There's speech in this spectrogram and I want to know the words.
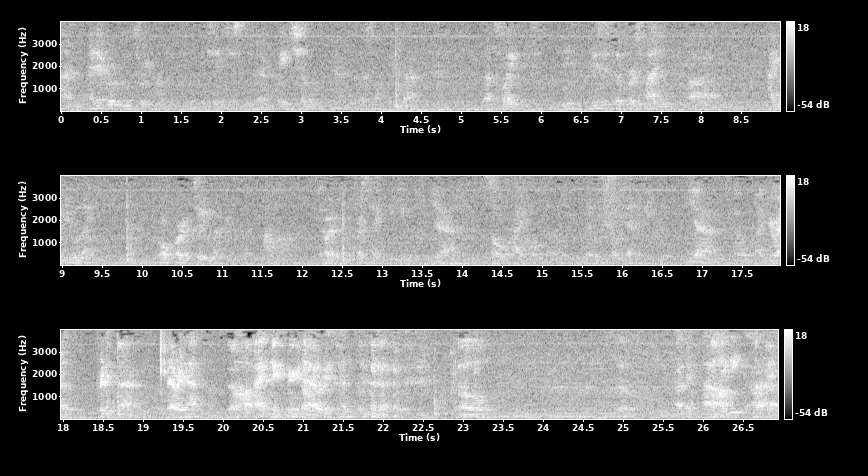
I'm, I never do treatment in Indonesia, just do a facial or something like that. That's why this this is the first time uh, I do like proper treatment. Uh, for the first time with you. Yeah. So I hope uh, the result that will be good. Yeah. So uh, you are pretty uh, very handsome. So I think we have. Very handsome. so. So. Okay, uh, Uh, maybe uh, okay.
